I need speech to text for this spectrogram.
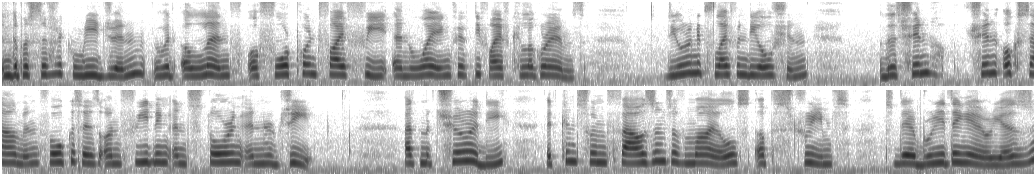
in the Pacific region with a length of 4.5 feet and weighing 55 kilograms. During its life in the ocean, the chin, Chinook salmon focuses on feeding and storing energy. At maturity, it can swim thousands of miles upstream to their breeding areas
